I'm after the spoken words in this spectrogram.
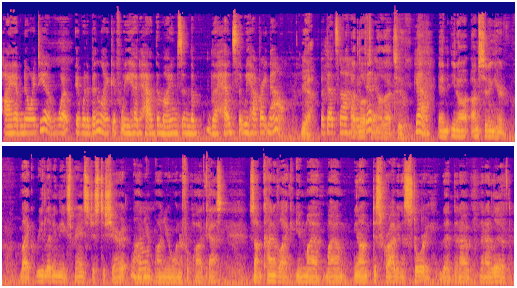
I have no idea what it would have been like if we had had the minds and the the heads that we have right now. yeah. But that's not how I'd love to it. know that too. Yeah, And you know, I'm sitting here like reliving the experience just to share it on your mm-hmm. on your wonderful podcast. So I'm kind of like in my my own, you know, I'm describing a story that that I that I lived.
